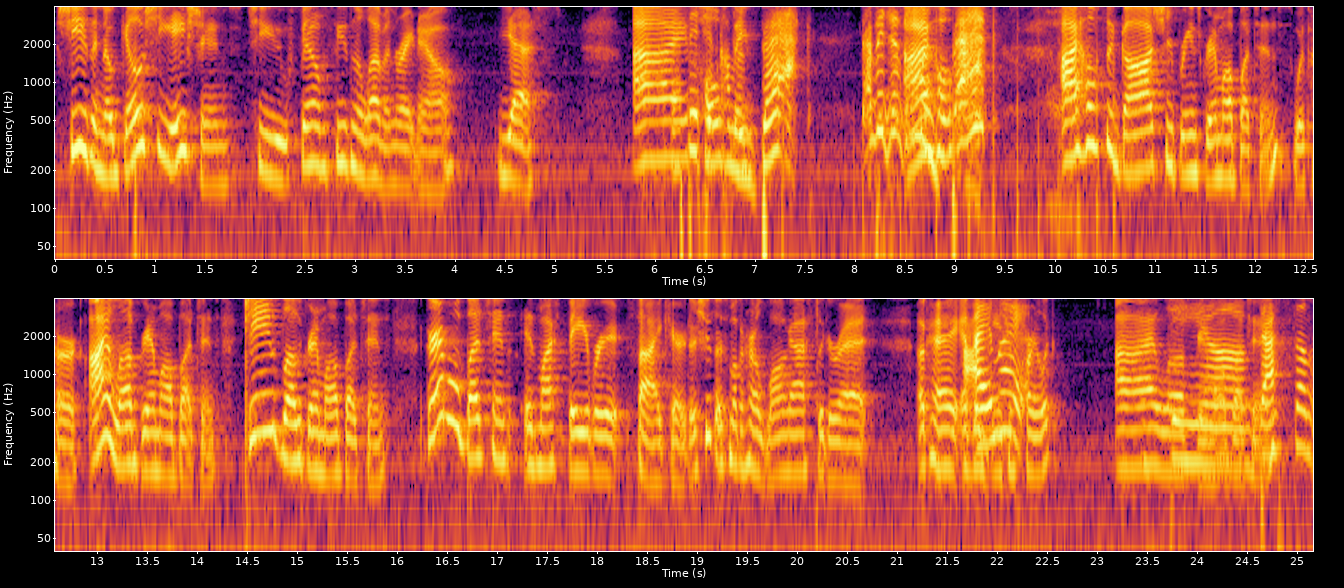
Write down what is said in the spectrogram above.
she's in negotiations to film season eleven right now. Yes, I That bitch is coming they back. That bitch is I coming hope- back. I hope to God she brings Grandma Buttons with her. I love Grandma Buttons. James loves Grandma Buttons. Grandma Buttons is my favorite side character. She's like smoking her long ass cigarette. Okay, at the I engagement like- party. Look, I love Grandma Buttons. that's some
